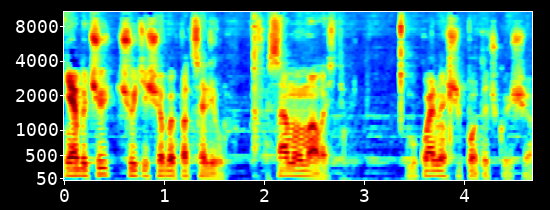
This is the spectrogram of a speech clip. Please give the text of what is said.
Я бы чуть-чуть еще бы подсолил. Самую малость. Буквально щепоточку еще.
